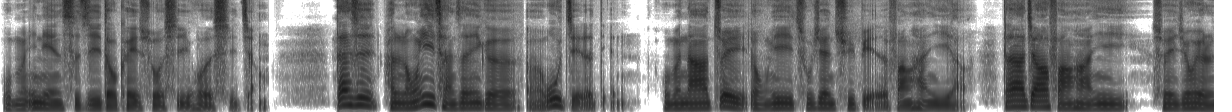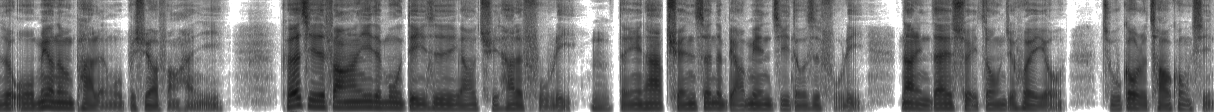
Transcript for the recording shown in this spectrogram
我们一年四季都可以溯溪或者西藏，但是很容易产生一个呃误解的点。我们拿最容易出现区别的防寒衣啊，大家叫防寒衣，所以就会有人说我没有那么怕冷，我不需要防寒衣。可是其实防寒衣的目的是要取它的浮力，嗯，等于它全身的表面积都是浮力，那你在水中就会有足够的操控性。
